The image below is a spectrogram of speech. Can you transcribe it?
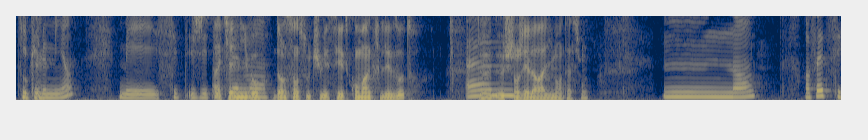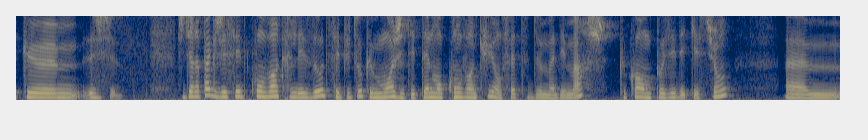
qui était le mien. Mais j'étais À quel niveau? Dans le sens où tu essayais de convaincre les autres? De, de euh, changer leur alimentation? Hmm, non. En fait, c'est que je, je dirais pas que j'essaie de convaincre les autres, c'est plutôt que moi j'étais tellement convaincue en fait de ma démarche que quand on me posait des questions euh,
